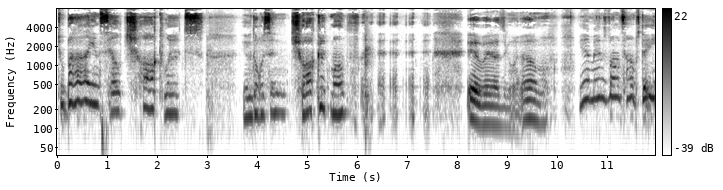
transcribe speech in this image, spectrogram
to buy and sell chocolates. Even though it's in chocolate month. yeah, man, how's it going? Um, yeah, man, it's Valentine's Day,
